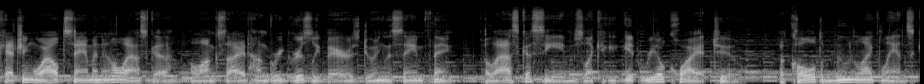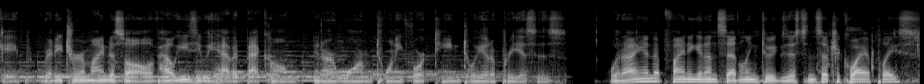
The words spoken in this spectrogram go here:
catching wild salmon in Alaska, alongside hungry grizzly bears doing the same thing. Alaska seems like it could get real quiet too. A cold, moon like landscape, ready to remind us all of how easy we have it back home in our warm 2014 Toyota Priuses. Would I end up finding it unsettling to exist in such a quiet place?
